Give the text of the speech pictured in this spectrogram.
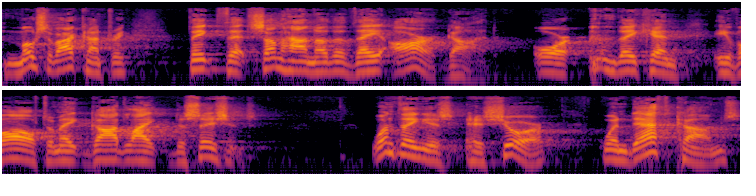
Most of our country think that somehow or another they are God or they can evolve to make godlike decisions. One thing is, is sure when death comes,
